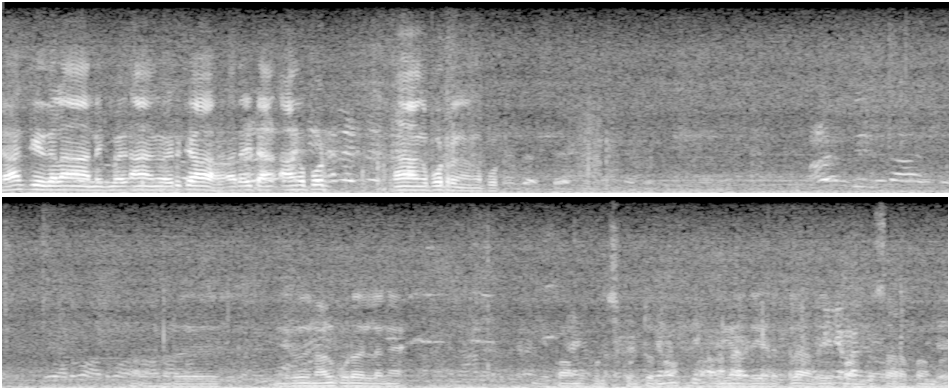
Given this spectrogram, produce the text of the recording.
சாக்கு இதெல்லாம் அன்னைக்கு அங்கே இருக்கா? ரைட் அங்கே போட்டு ஆ அங்கே போட்டுருங்க அங்கே போட்டு. ஒரு இருபது நாள் கூட இல்லைங்க. இந்த பாம்பு பிடிச்சி கொடுத்துருந்தோம் மறுபடியும் அதே இடத்துல அதே பாம்பு சாரப்பாம்பு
